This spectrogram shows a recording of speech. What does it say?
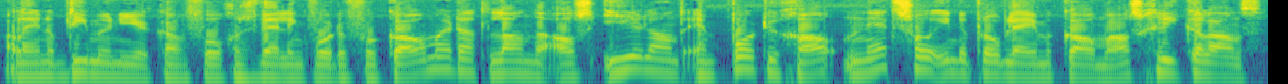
Alleen op die manier kan volgens Welling worden voorkomen dat landen als Ierland en Portugal net zo in de problemen komen als Griekenland.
